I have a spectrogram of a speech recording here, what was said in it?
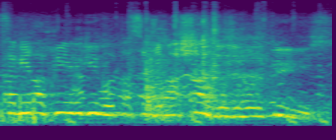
Samira Fruits et légumes au passage marchand, 2 euros de plus.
